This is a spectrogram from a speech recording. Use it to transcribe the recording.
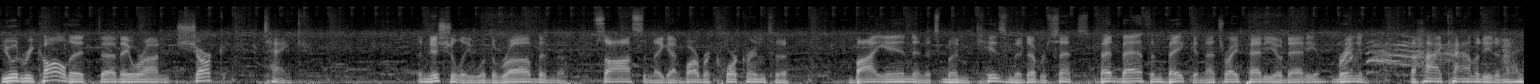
You would recall that uh, they were on Shark Tank initially with the rub and the sauce, and they got Barbara Corcoran to buy in, and it's been kismet ever since. Bed Bath and Bacon, that's right, Patio Daddy, bringing the high comedy tonight,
